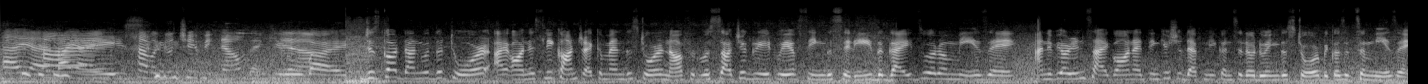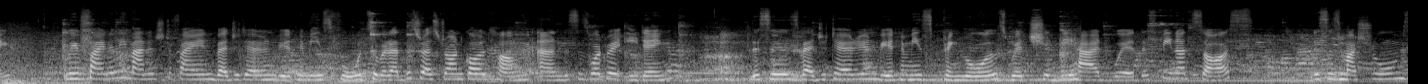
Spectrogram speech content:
Hi guys. Have a good trip now. Thank you. Yeah. Bye. Just got done with the tour. I honestly can't recommend the tour enough. It was such a great way of seeing the city. The guides were amazing. And if you're in Saigon, I think you should definitely consider doing the tour because it's amazing. We finally managed to find vegetarian Vietnamese food. So we're at this restaurant called Hum and this is what we're eating. This is vegetarian Vietnamese spring rolls which should be had with this peanut sauce. This is mushrooms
